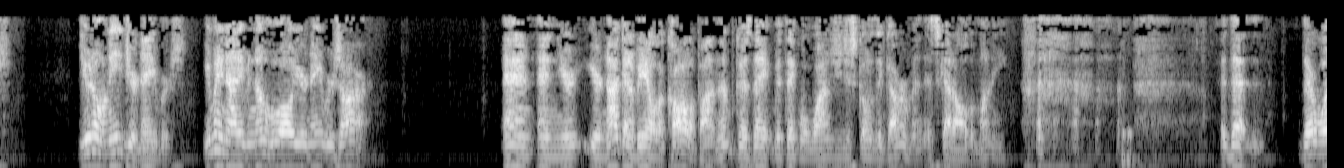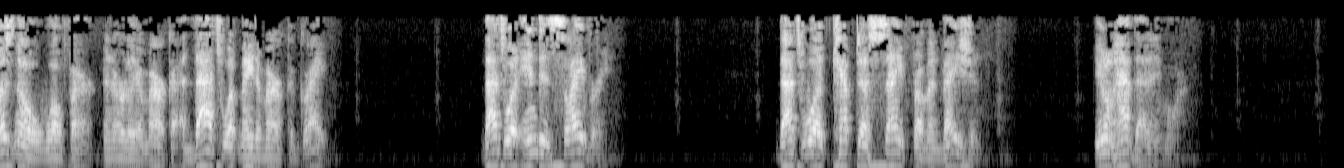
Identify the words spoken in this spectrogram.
You don't need your neighbors. You may not even know who all your neighbors are. And, and you're, you're not going to be able to call upon them because they would think, well, why don't you just go to the government? It's got all the money. that, there was no welfare in early America, and that's what made America great. That's what ended slavery. That's what kept us safe from invasion. You don't have that anymore.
